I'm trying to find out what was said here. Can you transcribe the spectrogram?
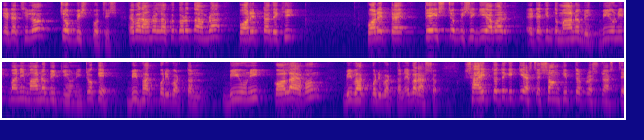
এটা ছিল চব্বিশ পঁচিশ। এবার আমরা লক্ষ্য করো তো, আমরা পরেরটা দেখি। পরেরটায় তেইশ চব্বিশে গিয়ে আবার এটা কিন্তু মানবিক বি ইউনিট মানে মানবিক ইউনিট ওকে বিভাগ পরিবর্তন বি ইউনিট কলা এবং বিভাগ পরিবর্তন। এবার আসো। সাহিত্য থেকে কি আসছে? সংক্ষিপ্ত প্রশ্ন আসছে।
